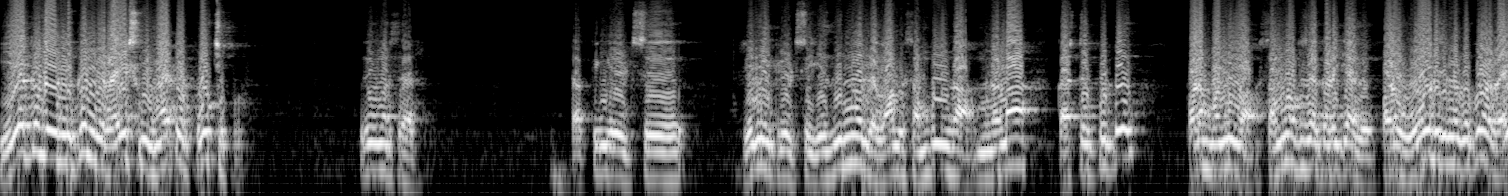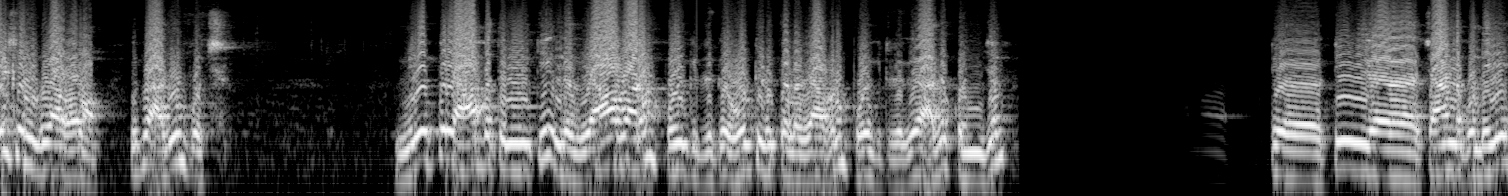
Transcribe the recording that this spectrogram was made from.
இயக்குநர்களுக்கு இந்த ரைட்ஸ் மேட்டர் போச்சு இப்போ இதுமா sir dubbing rights remake rates எதுவுமே இல்லை. வாங்க சம்பளம் தான். முன்னெல்லாம் கஷ்டப்பட்டு படம் பண்ணுவோம். சம்பளம் பைசா கிடைக்காது. படம் ஓடுச்சுனதுக்கப்புறம் ரைட்ஸ் நமக்கு தான் வரும். இப்போ அதுவும் போச்சு. மிகப்பெரிய ஆபத்தை நோக்கி இந்த வியாபாரம் போய்கிட்டு இருக்கு. ஓட்டிடுத்தல வியாபாரம் போய்கிட்டு இருக்கு. அது கொஞ்சம் டிவியில் சேனலில் கொண்டு போய்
